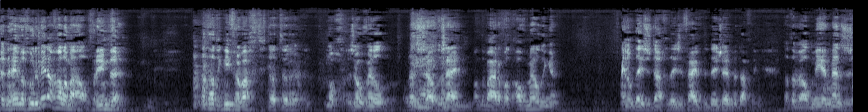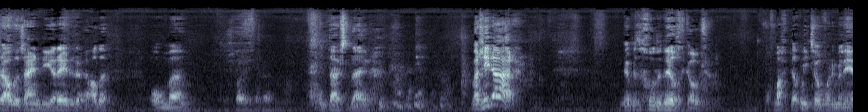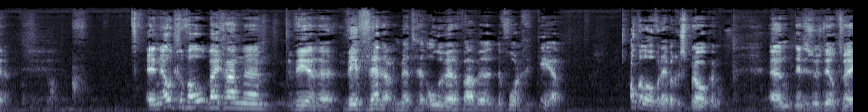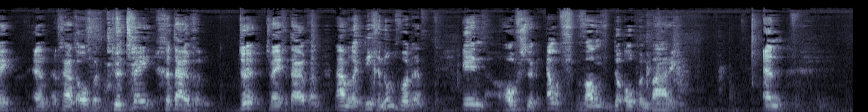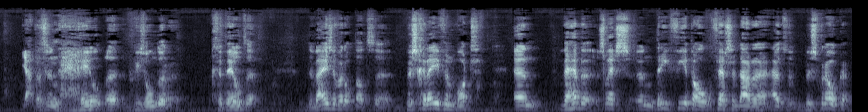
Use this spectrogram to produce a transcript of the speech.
Een hele goede middag allemaal, vrienden. Dat had ik niet verwacht, dat er nog zoveel mensen zouden zijn. Want er waren wat afmeldingen. En op deze dag, deze 5 december, dacht ik dat er wel meer mensen zouden zijn die reden hadden om, uh, om thuis te blijven. Maar zie daar! U hebt het goede deel gekozen. Of mag ik dat niet zo formuleren? In elk geval, wij gaan uh, weer, uh, weer verder met het onderwerp waar we de vorige keer ook al over hebben gesproken. En dit is dus deel 2. En het gaat over de twee getuigen. De twee getuigen, namelijk die genoemd worden in hoofdstuk 11 van de Openbaring. En ja, dat is een heel uh, bijzonder gedeelte. De wijze waarop dat uh, beschreven wordt. En we hebben slechts een drie, viertal versen daaruit besproken.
